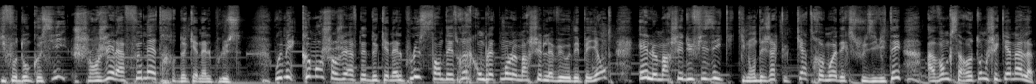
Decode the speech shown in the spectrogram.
Il faut donc aussi changer la fenêtre de Canal+. Oui, mais comment changer la fenêtre de Canal+ sans détruire complètement le marché de la VOD payante et le marché du physique, qui n'ont déjà que 4 mois d'exclusivité avant que ça retombe chez Canal?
